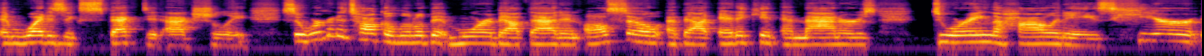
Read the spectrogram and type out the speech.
and what is expected actually so we're going to talk a little bit more about that and also about etiquette and manners during the holidays. Here,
